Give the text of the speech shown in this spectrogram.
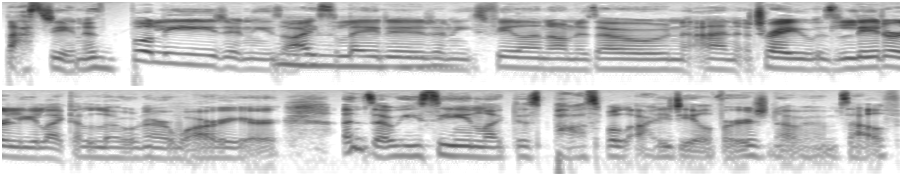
Bastian is bullied and he's mm. isolated and he's feeling on his own and Atreyu is literally like a loner warrior. And so he's seeing like this possible ideal version of himself.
